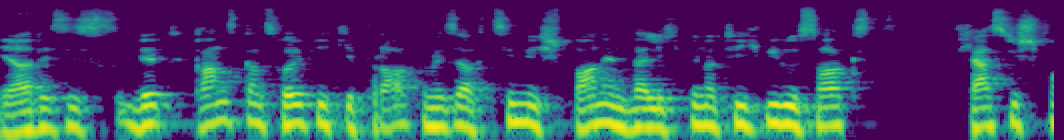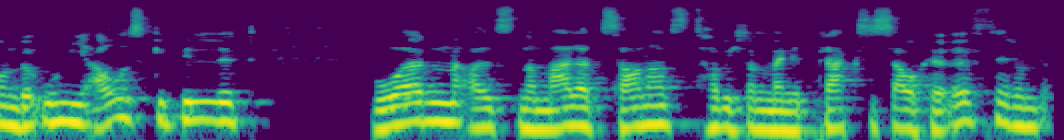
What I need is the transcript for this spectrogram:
Ja, das ist, wird ganz, ganz häufig gefragt und ist auch ziemlich spannend, weil ich bin natürlich, wie du sagst, klassisch von der Uni ausgebildet worden. Als normaler Zahnarzt habe ich dann meine Praxis auch eröffnet und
